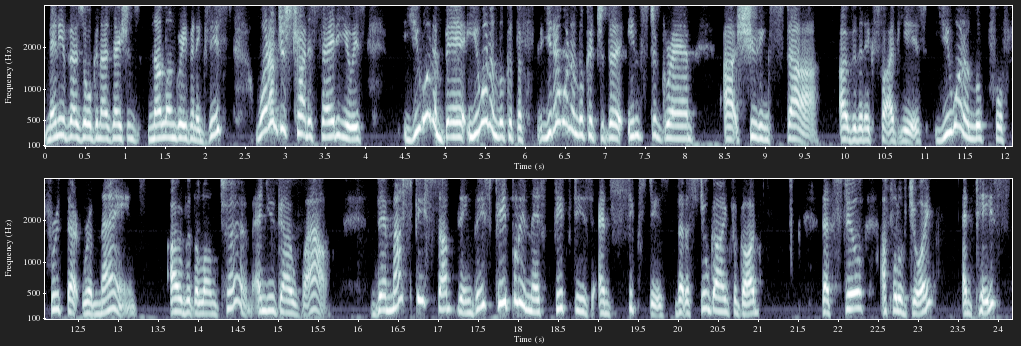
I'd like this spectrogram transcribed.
Many of those organizations no longer even exist. What I'm just trying to say to you is you want to bear, you want to look at the, you don't want to look at the Instagram uh, shooting star over the next five years. You want to look for fruit that remains over the long term. And you go, wow, there must be something. These people in their 50s and 60s that are still going for God, that still are full of joy and peace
